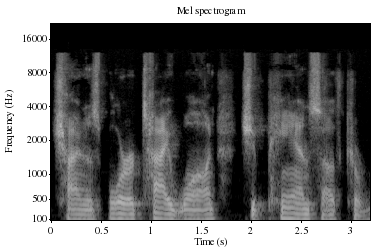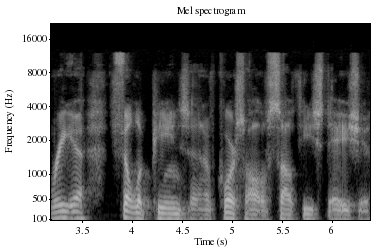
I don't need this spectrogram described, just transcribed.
China's border, Taiwan, Japan, South Korea, Philippines, and of course all of Southeast Asia.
